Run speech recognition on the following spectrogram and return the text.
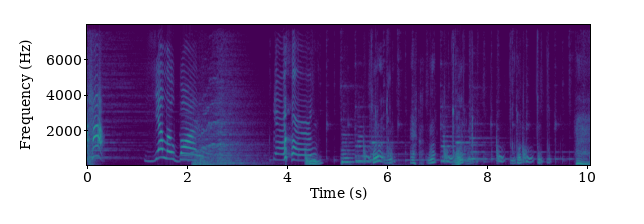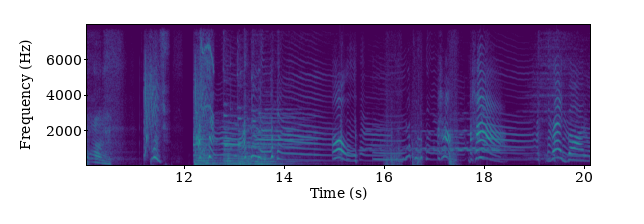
Aha! Yellow bottle. Oh. Aha! Aha! Red bottle.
